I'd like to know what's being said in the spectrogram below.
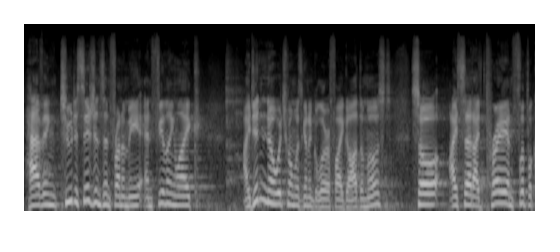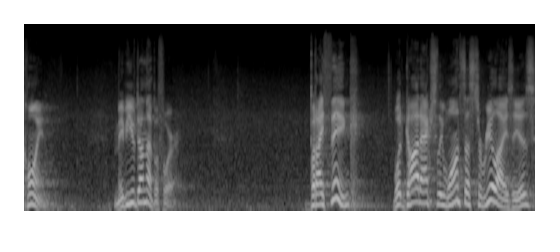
having two decisions in front of me and feeling like I didn't know which one was going to glorify God the most, so I said I'd pray and flip a coin. Maybe you've done that before. But I think what God actually wants us to realize is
